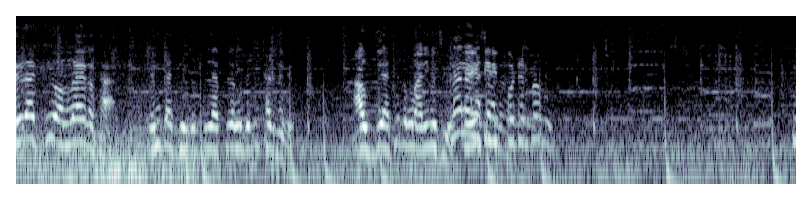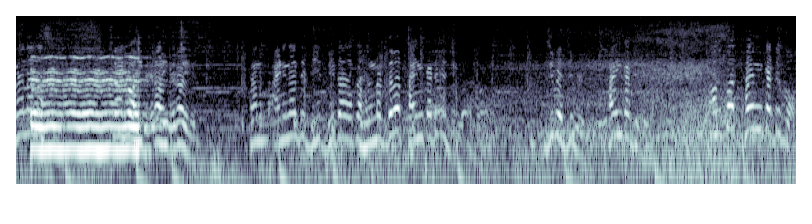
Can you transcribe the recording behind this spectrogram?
ଏଇଟା କି ଅନ୍ୟାୟ କଥା ଏମିତି ଅଛି ପିଲା ପିଲାଙ୍କୁ ଦେଖି ଛାଡ଼ିଦେବେ ଆଉ ଯିଏ ଅଛି ତାକୁ ମାରିବେ ସିଏ ରିପୋର୍ଟର ବାବୁ ନା ନା ରହିବେ ରହିବେ ରହିବେ ଆଣିନାହାନ୍ତି ଦୁଇଟା ଯାକ ହେଲମେଟ୍ ଦେବେ ଫାଇନ୍ କାଟିବେ ଯିବେ ଯିବେ ଯିବେ ଫାଇନ୍ କାଟିବେ ଅବଶ୍ୟ ଫାଇନ୍ କାଟିବ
